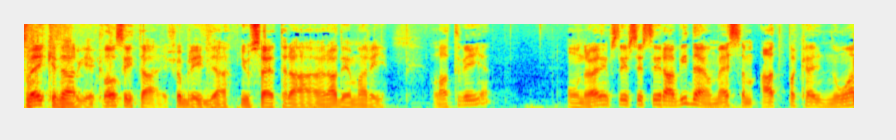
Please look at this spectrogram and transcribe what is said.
Sveiki, darbie klausītāji! Šobrīd jā, jūs ēterā radījumā arī Latvija. Un raidījums ir sirdsīrā vidē, un mēs esam atpakaļ no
